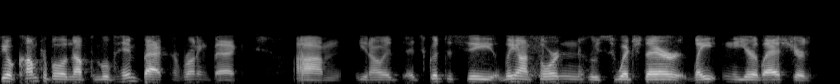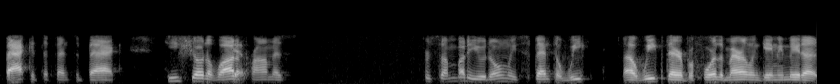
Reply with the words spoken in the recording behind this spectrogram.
feel comfortable enough to move him back to running back. Um, you know, it's it's good to see Leon Thornton, who switched there late in the year last year, is back at defensive back. He showed a lot yep. of promise for somebody who'd only spent a week a week there before the Maryland game. He made a,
